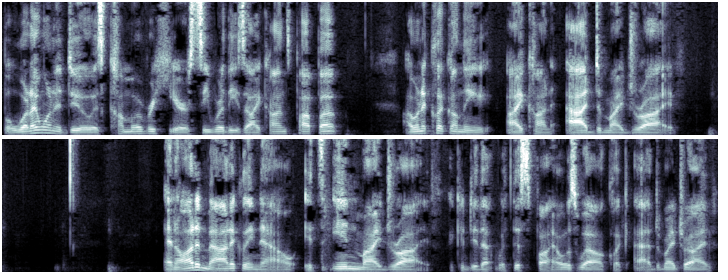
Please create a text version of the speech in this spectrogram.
but what I want to do is come over here, see where these icons pop up? I want to click on the icon Add to my drive. and automatically now it's in my drive. I can do that with this file as well. Click add to my drive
